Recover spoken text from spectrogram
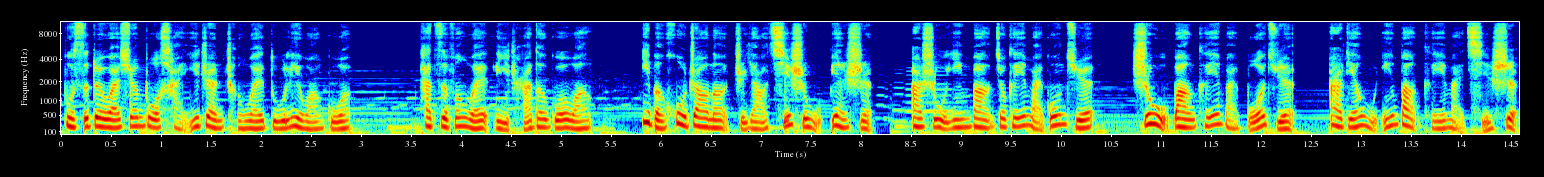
布斯对外宣布海伊镇成为独立王国，他自封为理查德国王，一本护照呢只要七十五便士，二十五英镑就可以买公爵。十五磅可以买伯爵，二点五英镑可以买骑士，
